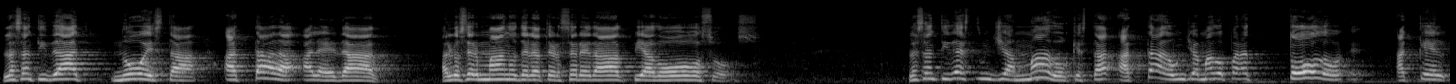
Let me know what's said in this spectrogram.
La santidad no está atada a la edad, a los hermanos de la tercera edad piadosos la santidad es un llamado que está atado, un llamado para todo aquel,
